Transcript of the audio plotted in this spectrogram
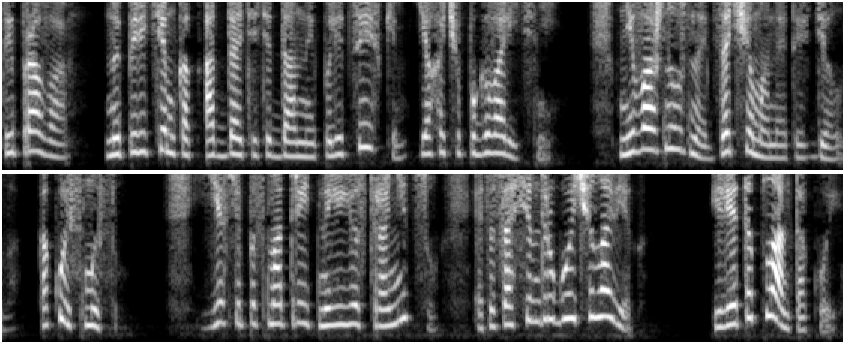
«Ты права, но перед тем, как отдать эти данные полицейским, я хочу поговорить с ней. Мне важно узнать, зачем она это сделала, какой смысл. Если посмотреть на ее страницу, это совсем другой человек. Или это план такой?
